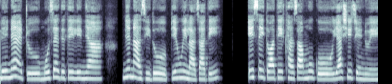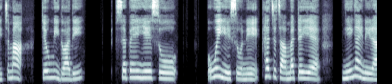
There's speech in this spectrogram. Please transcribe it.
လေနှင့်အတူမိုးဆက်သေးသေးလေးများမျက်နှာစီသို့ပြင်းဝင်လာကြသည် အေးစိတ်သွားသည့်ခံစားမှုကို ရရှိခြင်းတွင် ကျမ ပြုံးမိသွားသည်စပင်းရေးဆိုအဝိရေဆိုနှင့်ခက်ကြကြမတ်တရက်ငင်းငိုင်နေတာ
